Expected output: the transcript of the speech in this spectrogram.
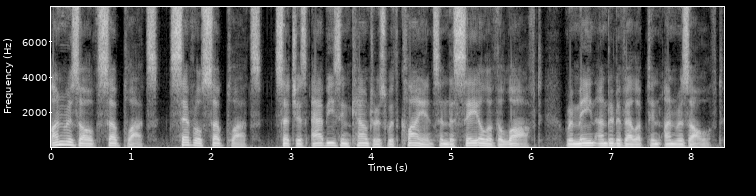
Unresolved subplots, several subplots, such as Abby's encounters with clients and the sale of the loft, remain underdeveloped and unresolved.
